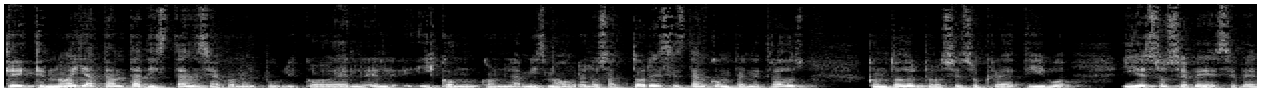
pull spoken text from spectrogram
que, que no haya tanta distancia con el público y con, con, la misma obra. Los actores están compenetrados con todo el proceso creativo y eso se ve, se ve,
